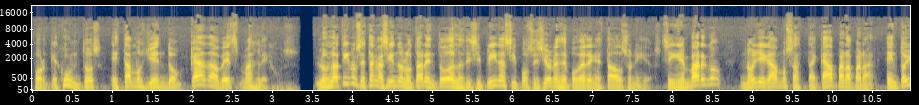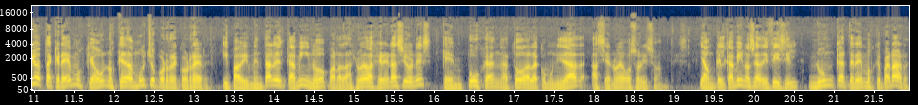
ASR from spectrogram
porque juntos estamos yendo cada vez más lejos. Los latinos se están haciendo notar en todas las disciplinas y posiciones de poder en Estados Unidos. Sin embargo, no llegamos hasta acá para parar. En Toyota creemos que aún nos queda mucho por recorrer y pavimentar el camino para las nuevas generaciones que empujan a toda la comunidad hacia nuevos horizontes. Y aunque el camino sea difícil, nunca tenemos que parar,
